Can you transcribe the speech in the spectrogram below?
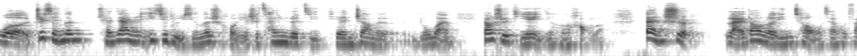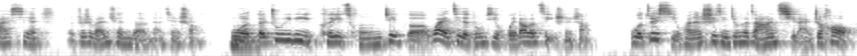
我之前跟全家人一起旅行的时候，也是参与了几天这样的游玩，当时体验已经很好了。但是来到了银桥，我才会发现，呃这是完全的两件事儿。我的注意力可以从这个外界的东西回到了自己身上。我最喜欢的事情就是早上起来之后，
